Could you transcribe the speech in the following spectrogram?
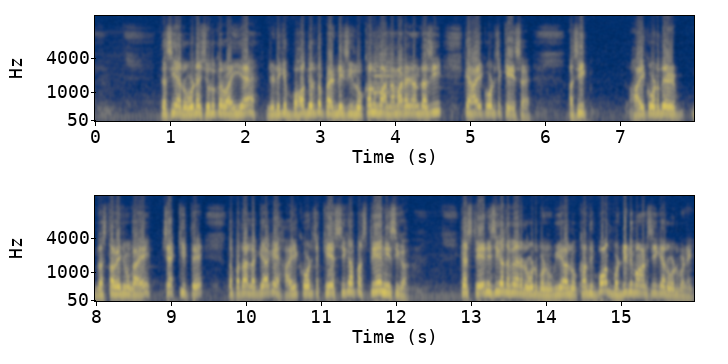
ਤੇ ਅਸੀਂ ਇਹ ਰੋਡ ਇਹ ਸ਼ੁਰੂ ਕਰਵਾਈ ਹੈ ਜਿਹੜੀ ਕਿ ਬਹੁਤ ਦੇਰ ਤੋਂ ਪੈਂਡਿੰਗ ਸੀ। ਲੋਕਾਂ ਨੂੰ ਬਹਾਨਾ ਮਾਰਿਆ ਜਾਂਦਾ ਸੀ ਕਿ ਹਾਈ ਕੋਰਟ 'ਚ ਕੇਸ ਹੈ। ਅਸੀਂ ਹਾਈ ਕੋਰਟ ਦੇ ਦਸਤਾਵੇਜ਼ ਮੰਗਾਏ ਚੈੱਕ ਕੀਤੇ ਤਾਂ ਪਤਾ ਲੱਗਿਆ ਕਿ ਹਾਈ ਕੋਰਟ 'ਚ ਕੇਸ ਸੀਗਾ ਪਰ ਸਟੇ ਨਹੀਂ ਸੀਗਾ। ਕਿ ਸਟੇ ਨਹੀਂ ਸੀਗਾ ਤਾਂ ਫਿਰ ਰੋਡ ਬਣੂਗੀ। ਆ ਲੋਕਾਂ ਦੀ ਬਹੁਤ ਵੱਡੀ ਡਿਮਾਂਡ ਸੀ ਕਿ ਰੋਡ ਬਣੇ।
